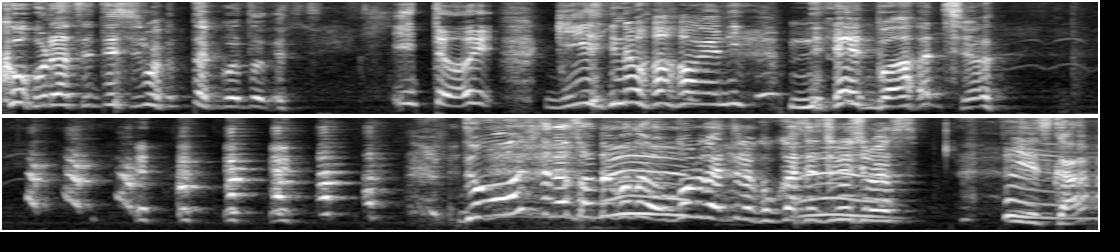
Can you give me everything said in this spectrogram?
凍らせてしまったことです。ひどい。義理の母親に「ねえばあちゃん」どうしたらそんなことが起こるかっていうのをここから説明します。いいですか？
